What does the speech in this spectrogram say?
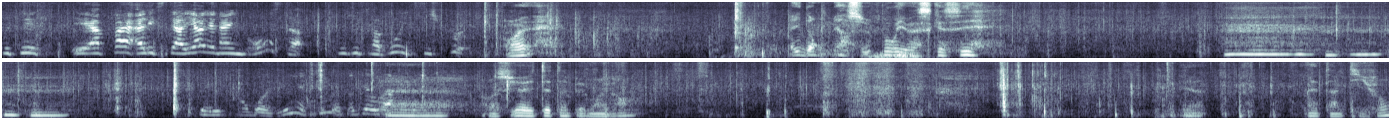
peut-être. Et après, à l'extérieur, il y en a une grosse là. Je crapaud si je peux. Ouais. Et donc, bien ce pot, il va se casser. Euh, Celui-là est peut-être un peu moins grand. mettre un petit fond.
